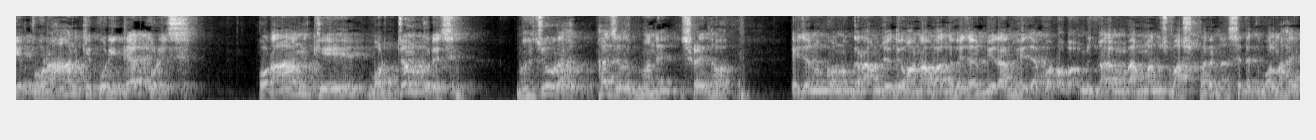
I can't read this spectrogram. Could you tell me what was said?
এই কোরআনকে পরিত্যাগ করেছে, কোরআনকে বর্জন করেছে। মাহজুরা, হাজর মানে ছেড়ে দেওয়া। এই জন্য কোনো গ্রাম যদি অনাবাদ হয়ে যায় বিরান হয়ে যায়, কোনো মানুষ বাস করে না। সেটাকে বলা হয়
